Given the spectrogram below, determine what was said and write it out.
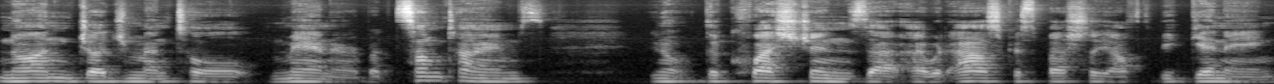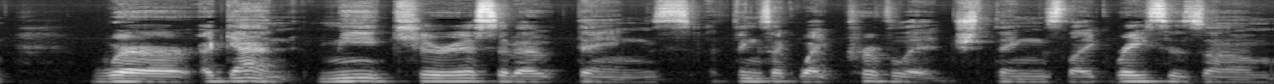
non-judgmental manner. But sometimes, you know, the questions that I would ask, especially off the beginning, were again me curious about things, things like white privilege, things like racism,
